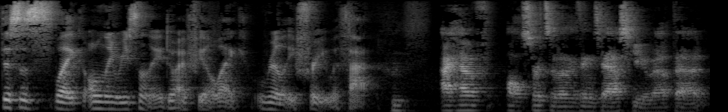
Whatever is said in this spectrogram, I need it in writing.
this is like only recently do I feel like really free with that. I have all sorts of other things to ask you about that.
